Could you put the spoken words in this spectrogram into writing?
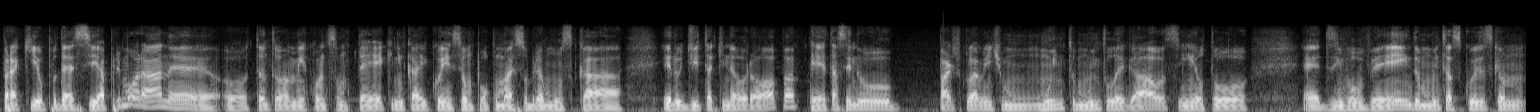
para que eu pudesse aprimorar, né, tanto a minha condição técnica e conhecer um pouco mais sobre a música erudita aqui na Europa. Está é, sendo particularmente muito, muito legal, assim, eu tô é, desenvolvendo muitas coisas que eu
